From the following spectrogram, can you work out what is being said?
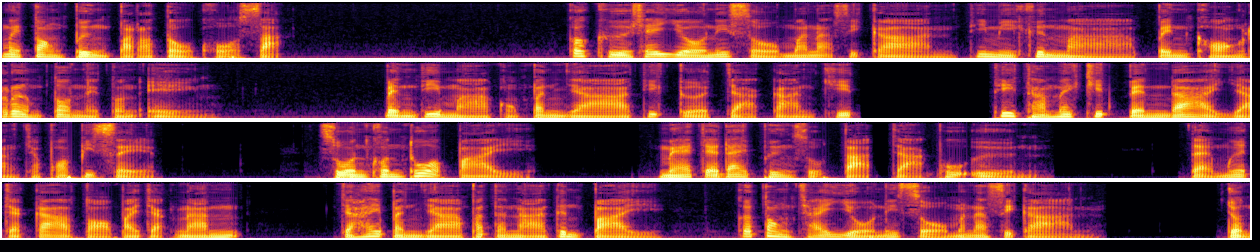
ไม่ต้องพึ่งปรโตโคสะก็คือใช้โยนิโสมนสิการที่มีขึ้นมาเป็นของเริ่มต้นในตนเอง เป็นที่มาของปัญญาที่เกิดจากการคิด ที่ทำให้คิดเป็นได้อย่างเฉพาะพิเศษ ส่วนคนทั่วไป แม้จะได้พึ่งสุตตะจากผู้อื่น แต่เมื่อจะก้าวต่อไปจากนั้น จะให้ปัญญาพัฒนาขึ้นไป ก็ต้องใช้โยนิโสมนสิการ จน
